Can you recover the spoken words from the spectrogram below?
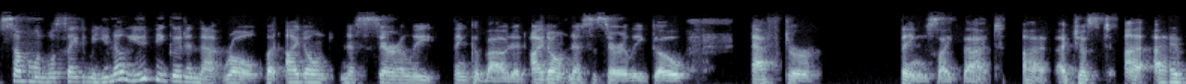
someone will say to me, you know, you'd be good in that role, but I don't necessarily think about it. I don't necessarily go after things like that. I, I just, I, I've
